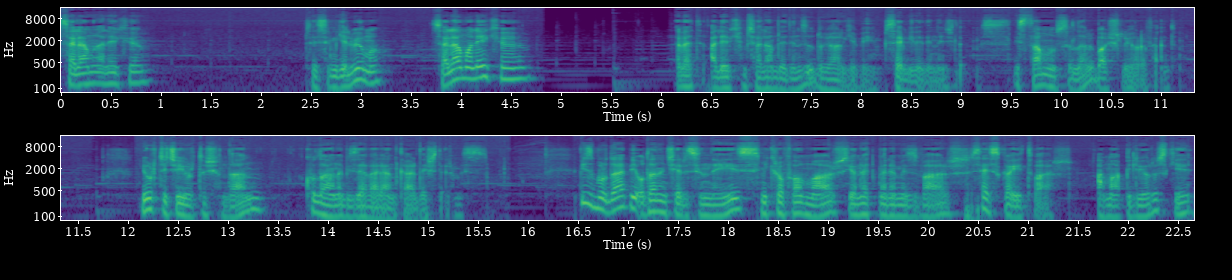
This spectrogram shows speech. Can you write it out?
Selamun aleyküm. Sesim geliyor mu? Selamun aleyküm. Evet, aleyküm selam dediğinizi duyar gibiyim sevgili dinleyicilerimiz. İstanbul Sırları başlıyor efendim. Yurt içi yurt dışından kulağını bize veren kardeşlerimiz. Biz burada bir odanın içerisindeyiz. Mikrofon var, yönetmenimiz var, ses kayıt var. Ama biliyoruz ki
